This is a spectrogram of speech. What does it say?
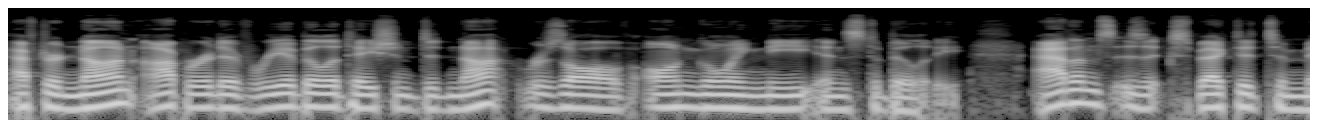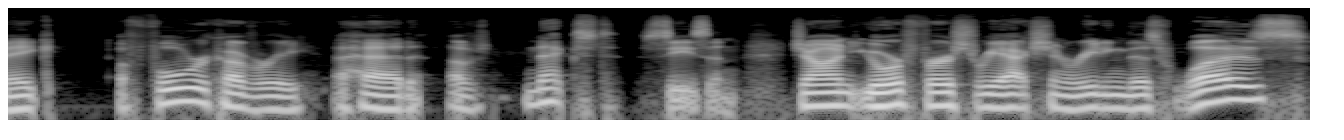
after non operative rehabilitation did not resolve ongoing knee instability. Adams is expected to make a full recovery ahead of next season. John, your first reaction reading this was.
